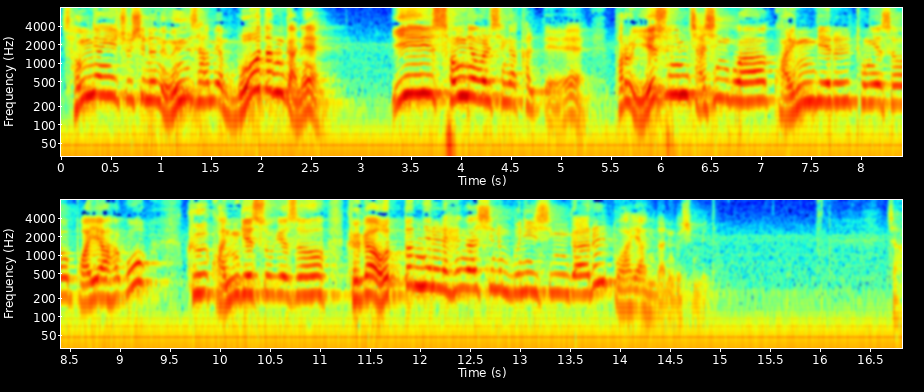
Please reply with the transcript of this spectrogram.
성령이 주시는 은사면 뭐든 간에 이 성령을 생각할 때 바로 예수님 자신과 관계를 통해서 봐야 하고 그 관계 속에서 그가 어떤 일을 행하시는 분이신가를 보아야 한다는 것입니다. 자,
